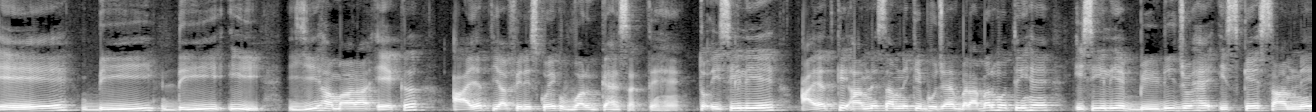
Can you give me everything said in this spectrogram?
ए, बी, डी, ई, ये हमारा एक आयत या फिर इसको एक वर्ग कह सकते हैं। तो इसीलिए आयत के आमने सामने की भुजाएँ बराबर होती हैं, इसीलिए बी डी जो है इसके सामने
